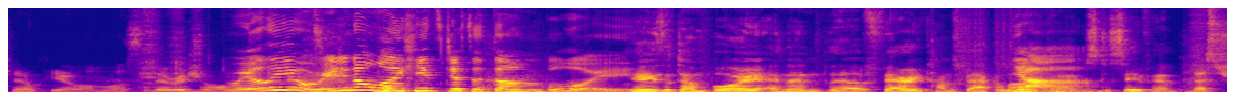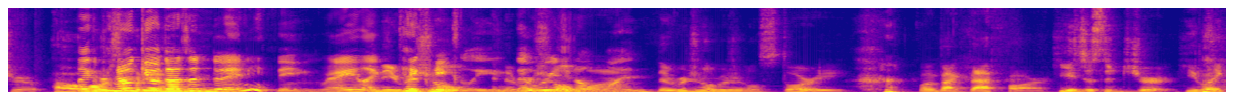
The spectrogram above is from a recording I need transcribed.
Pinocchio almost the original. one Really? like. Original one, he's just a dumb boy. Yeah, he's a dumb boy, and then the fairy comes back a lot Yeah. of times to save him. That's true. Uh, Like Pinocchio doesn't do anything, right? Like in the original, technically, in the the original, original, one, one. the original original story, going back that far, he's just a jerk. He like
